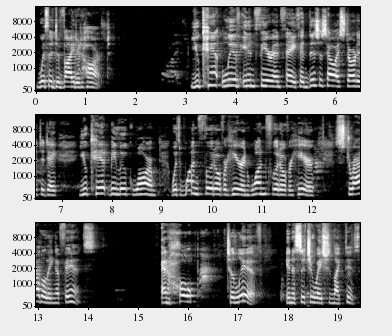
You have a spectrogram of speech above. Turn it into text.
with a divided heart. You can't live in fear and faith. And this is how I started today. You can't be lukewarm with one foot over here and one foot over here, straddling a fence and hope to live in a situation like this.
